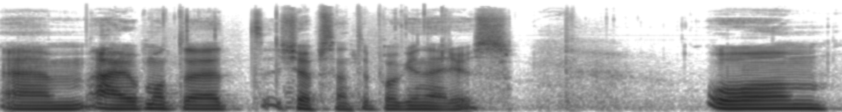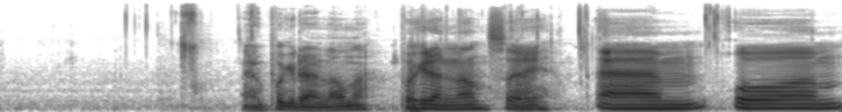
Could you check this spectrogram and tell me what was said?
um, er jo på en måte et kjøpesenter på Gunerius. Og Ja, på Grønland, ja. på Grønland, sorry. Um, og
